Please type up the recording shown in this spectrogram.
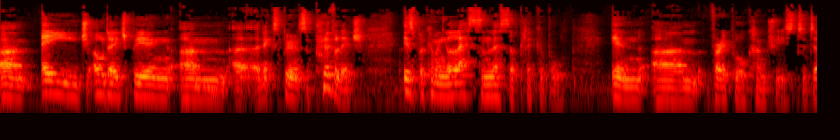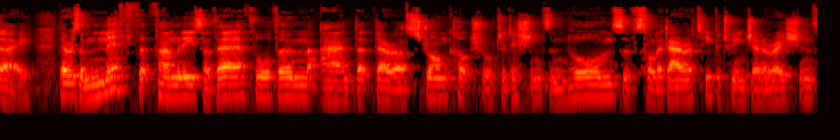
um, age, old age being um, an experience of privilege, is becoming less and less applicable in um, very poor countries today. There is a myth that families are there for them and that there are strong cultural traditions and norms of solidarity between generations.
